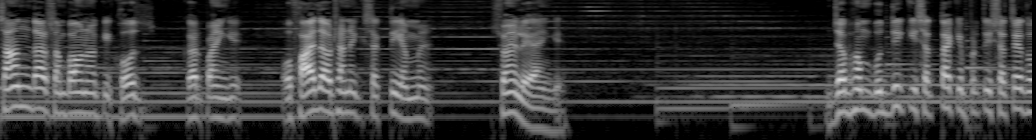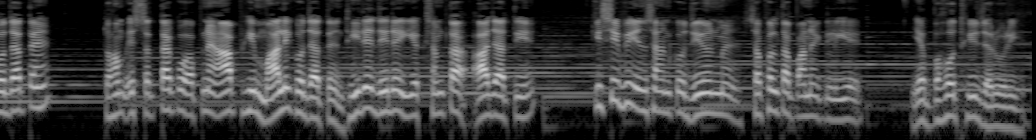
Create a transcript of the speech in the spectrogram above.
शानदार संभावनाओं की खोज कर पाएँगे और फ़ायदा उठाने की शक्ति हमें स्वयं ले आएँगे। जब हम बुद्धि की सत्ता के प्रति सचेत हो जाते हैं तो हम इस सत्ता को अपने आप ही मालिक हो जाते हैं। धीरे धीरे ये क्षमता आ जाती है। किसी भी इंसान को जीवन में सफलता पाने के लिए यह बहुत ही ज़रूरी है।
